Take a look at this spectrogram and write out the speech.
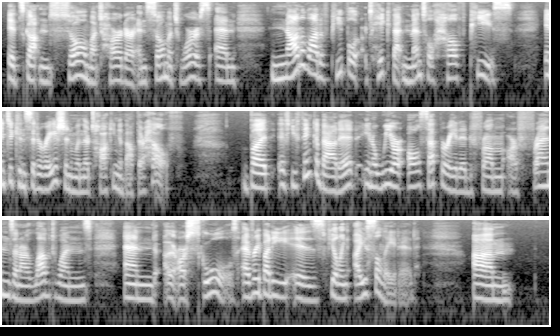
it's gotten so much harder and so much worse. And not a lot of people take that mental health piece into consideration when they're talking about their health. But if you think about it, you know, we are all separated from our friends and our loved ones and our schools. Everybody is feeling isolated. Um,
